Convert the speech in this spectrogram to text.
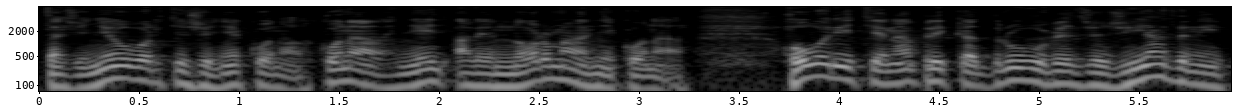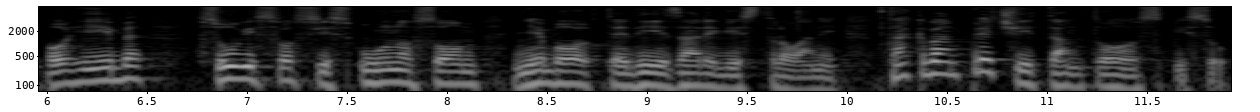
Takže nehovorte, že nekonal. Konal hneď, ale normálne konal. Hovoríte napríklad druhú vec, že žiadny pohyb v súvislosti s únosom nebol vtedy zaregistrovaný. Tak vám prečítam toho spisu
